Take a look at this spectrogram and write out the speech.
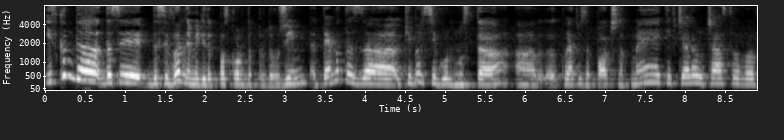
Искам да, да, се, да се върнем или да по-скоро да продължим. Темата за киберсигурността, а, която започнахме, ти вчера участва в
